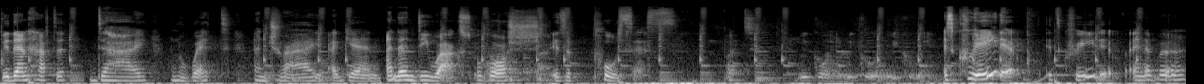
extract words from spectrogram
we then have to dye and wet and dry again, and then de-wax. Oh gosh, it's a process, but we're going, we're going, we're going. It's creative. It's creative. I never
